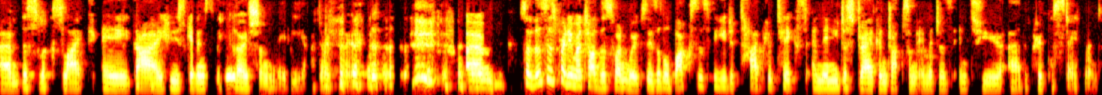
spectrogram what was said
um, this looks like a guy who's getting some hair lotion, maybe. I don't know. um, so this is pretty much how this one works. There's little boxes for you to type your text, and then you just drag and drop some images into uh, the purpose statement.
